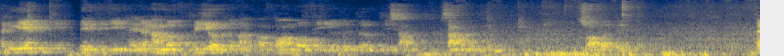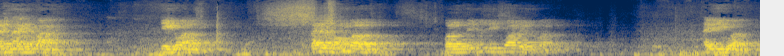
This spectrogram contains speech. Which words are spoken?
Thanh nghiêng thì, thì chỉ thấy nó nằm ở phía dưới các bạn còn toàn bộ thủy dưới bình thường thì sao sao bình thường. Xóa bờ thủy thành này các bạn gì các bạn? Đây là bóng bờ bờ thì nó đi qua được các bạn. Thấy gì các bạn.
